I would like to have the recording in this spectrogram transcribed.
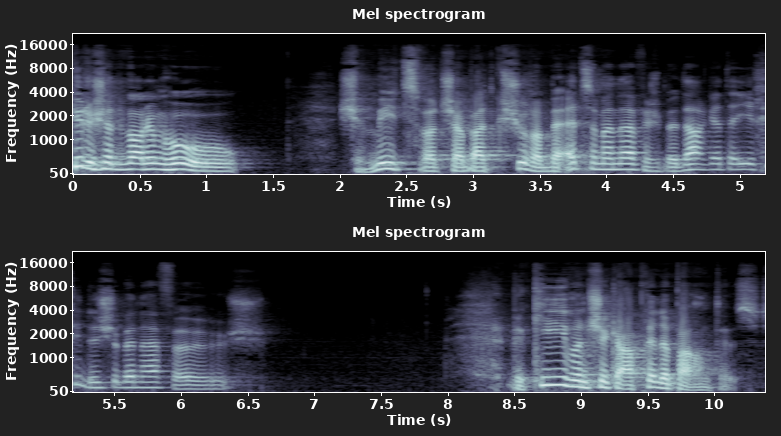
Puis le Shadvarim Hu, שמצוות שבת קשורה בעצם הנפש, בדרגת היחיד שבנפש. וכיוון שכך, le parenthèse,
